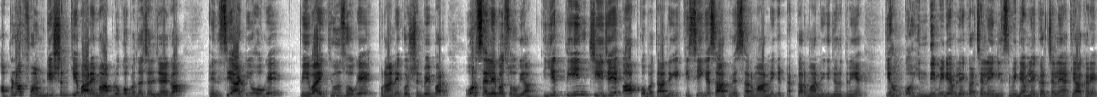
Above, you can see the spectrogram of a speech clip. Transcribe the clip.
अपना फाउंडेशन के बारे में आप लोगों को पता चल जाएगा। एनसीआरटी हो गए पीवाई क्यूज हो गए, पुराने क्वेश्चन पेपर और सिलेबस हो गया। ये तीन चीज़ें आपको बता देंगे। किसी के साथ में सर मारने की, टक्कर मारने की ज़रूरत नहीं है कि हमको हिंदी मीडियम लेकर चले इंग्लिश मीडियम लेकर चले या क्या करें।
